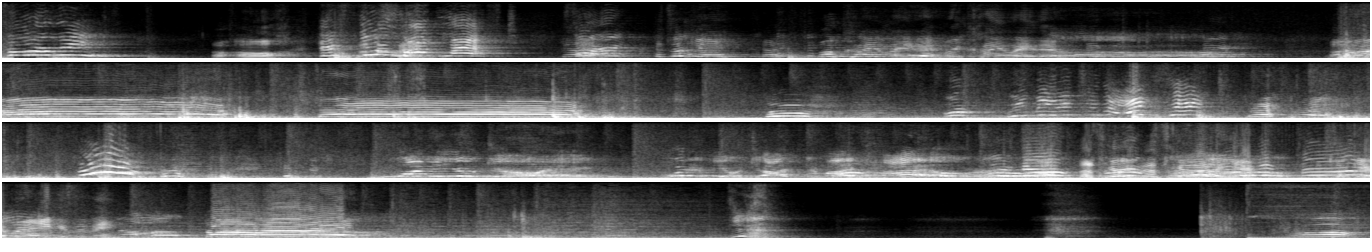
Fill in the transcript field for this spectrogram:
Sorry. Uh-oh. There's still one left. Sorry. It's okay. We'll clean later. We'll clean later. Here. Ah! Ah! Woo, We made it to the exit. What are you doing? What have you done to my file room? Let's go. Let's get out of here. It's okay. We're exiting. Bye. Oh.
